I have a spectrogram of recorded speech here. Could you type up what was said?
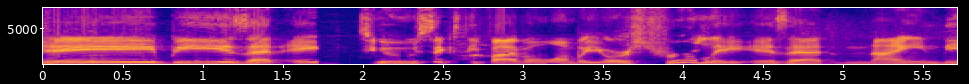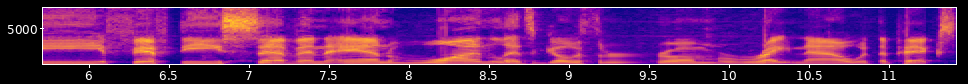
JB is at 82, 65, and 1, but yours truly is at 90, 57, and 1. Let's go through them right now with the picks.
